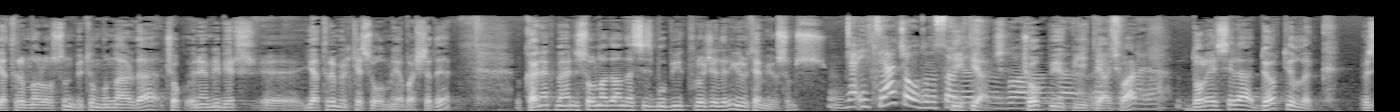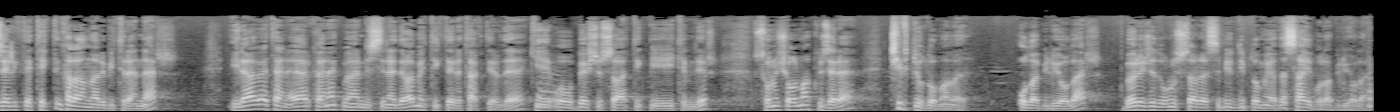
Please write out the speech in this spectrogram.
yatırımlar olsun bütün bunlarda çok önemli bir e, yatırım ülkesi olmaya başladı. Kaynak mühendisi olmadan da siz bu büyük projeleri yürütemiyorsunuz. Ya ihtiyaç olduğunu söylüyorsunuz İhtiyaç. bu alanda Çok büyük bir ihtiyaç var. mezunlara. Dolayısıyla 4 yıllık özellikle teknik alanları bitirenler ilaveten eğer kaynak mühendisliğine devam ettikleri takdirde ki o 500 saatlik bir eğitimdir. Sonuç olmak üzere çift diplomalı olabiliyorlar. Böylece de uluslararası bir diplomaya da sahip olabiliyorlar.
